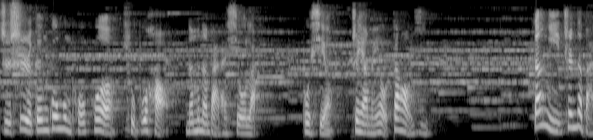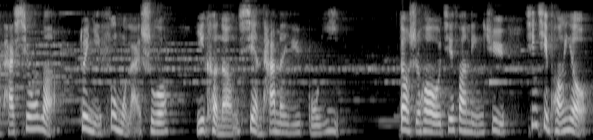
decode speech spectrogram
只是跟公公婆婆处不好，能不能把他休了？不行，这样没有道义。当你真的把他休了，对你父母来说，你可能陷他们于不义。到时候街坊邻居、亲戚朋友。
